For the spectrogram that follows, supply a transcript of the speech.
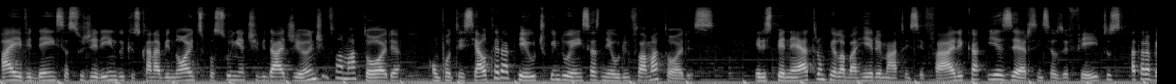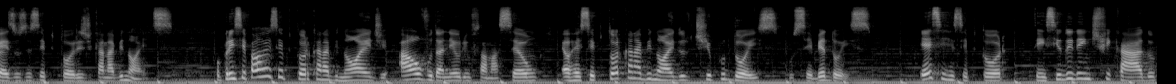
Há evidências sugerindo que os canabinoides possuem atividade anti-inflamatória, com potencial terapêutico em doenças neuroinflamatórias. Eles penetram pela barreira hematoencefálica e exercem seus efeitos através dos receptores de canabinoides. O principal receptor canabinoide alvo da neuroinflamação é o receptor canabinoide do tipo 2, o CB2. Esse receptor tem sido identificado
